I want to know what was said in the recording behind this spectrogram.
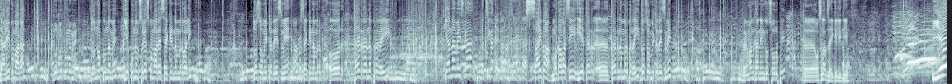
डाणी कुमारान। दोनों पूनम है। दोनों पूनम है। ये पूनम सुरेश कुमार है सेकंड नंबर वाली। 200 मीटर रेस में सेकंड नंबर और थर्ड रनर पर रही क्या नाम है इसका? बच्ची का? साहिबा, मोटावासी, ये थर्ड थर्ड नंबर पर रही 200 मीटर रेस में। रहमान खान इनको सौ रुपये हौसला अफजाई के लिए दिए। ये!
